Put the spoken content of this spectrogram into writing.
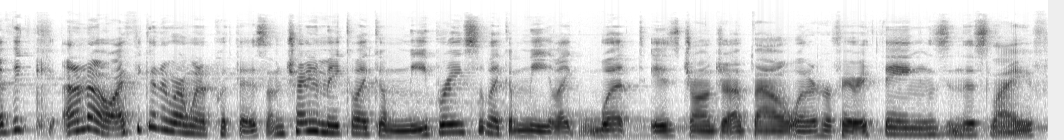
I think I don't know. I think I know where I want to put this. I'm trying to make like a me bracelet, like a me. Like what is Jahndra about? What are her favorite things in this life?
